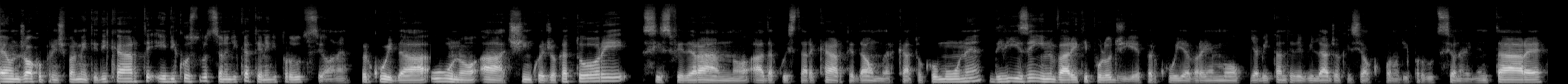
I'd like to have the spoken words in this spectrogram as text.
È un gioco principalmente di carte e di costruzione di catene di produzione, per cui da 1 a 5 giocatori si sfideranno ad acquistare carte da un mercato comune divise in varie tipologie, per cui avremo gli abitanti del villaggio che si occupano di produzione alimentare,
